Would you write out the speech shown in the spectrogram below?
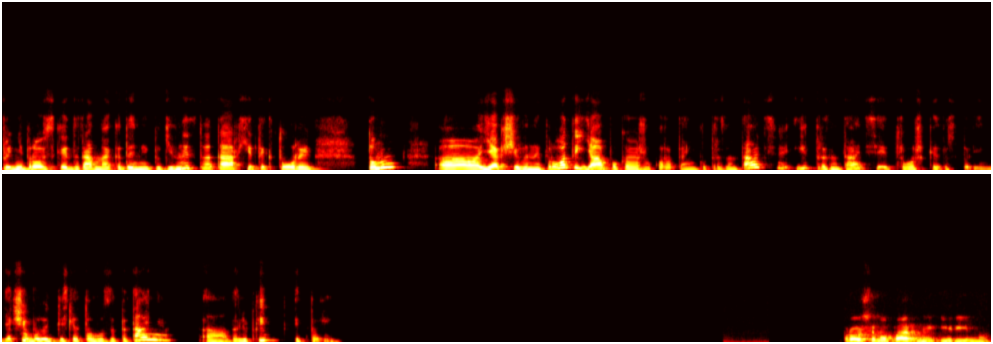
Придніпровської державної академії будівництва та архітектури. Тому, е, якщо ви не проти, я покажу коротеньку презентацію і в презентації трошки розповім. Якщо будуть після того запитання, залюбки відповім. Просимо парні Ірину.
